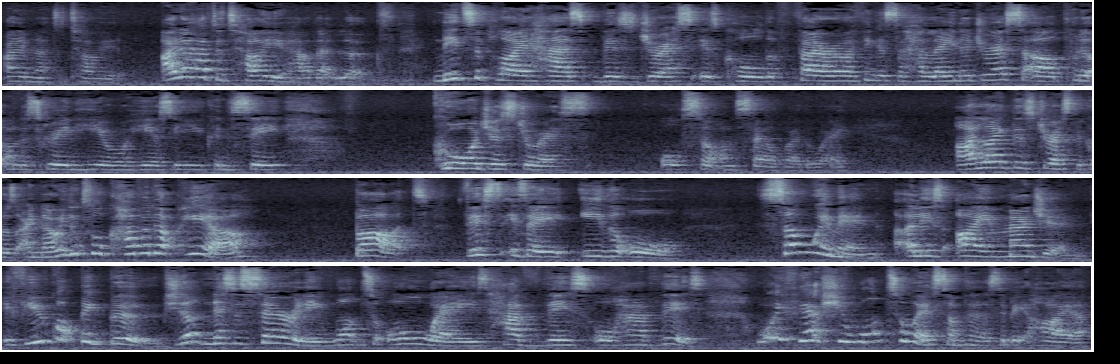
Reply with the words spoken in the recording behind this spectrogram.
I don't even have to tell you I don't have to tell you how that looks. Need Supply has this dress, is called the Pharaoh, I think it's the Helena dress. I'll put it on the screen here or here so you can see. Gorgeous dress, also on sale by the way. I like this dress because I know it looks all covered up here, but this is a either or. Some women, at least I imagine, if you've got big boobs, you don't necessarily want to always have this or have this. What if you actually want to wear something that's a bit higher?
